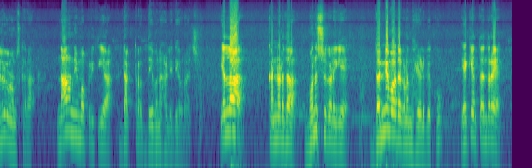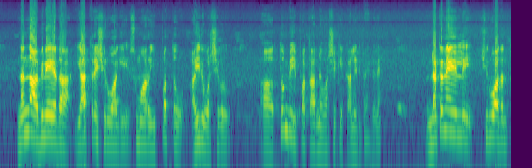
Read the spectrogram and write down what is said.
ಎಲ್ರಿಗೂ ನಮಸ್ಕಾರ. ನಾನು ನಿಮ್ಮ ಪ್ರೀತಿಯ ಡಾಕ್ಟರ್ ದೇವನಹಳ್ಳಿ ದೇವರಾಜ್. ಎಲ್ಲ ಕನ್ನಡದ ಮನಸ್ಸುಗಳಿಗೆ ಧನ್ಯವಾದಗಳನ್ನು ಹೇಳಬೇಕು. ಯಾಕೆಂತಂದರೆ ನನ್ನ ಅಭಿನಯದ ಯಾತ್ರೆ ಶುರುವಾಗಿ ಸುಮಾರು ಇಪ್ಪತ್ತು ಐದು ವರ್ಷಗಳು ತುಂಬಿ ಇಪ್ಪತ್ತಾರನೇ ವರ್ಷಕ್ಕೆ ಕಾಲಿಡ್ತಾ ಇದ್ದೇನೆ. ನಟನೆಯಲ್ಲಿ ಶುರುವಾದಂಥ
